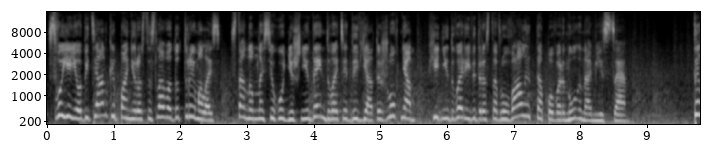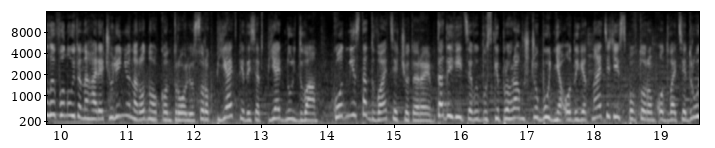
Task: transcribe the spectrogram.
Своєї обіцянки пані Ростислава дотрималась. Станом на сьогоднішній день, 29 жовтня, вхідні двері відреставрували та повернули на місце. Телефонуйте на гарячу лінію народного контролю 45 55 02, код міста 24. Та дивіться випуски програм щобудня о 19 з повтором о 22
